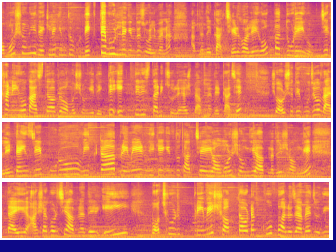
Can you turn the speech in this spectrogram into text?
অমর সঙ্গী দেখলে কিন্তু, দেখতে ভুললে কিন্তু চলবে না। আপনাদের কাছের হলেই হোক বা দূরেই হোক, যেখানেই হোক আসতে হবে অমর সঙ্গী দেখতে। একত্রিশ তারিখ চলে আসবে আপনাদের কাছে। সরস্বতী পুজো ভ্যালেন্টাইন্স ডে পুরো উইকটা প্রেমের উইকে কিন্তু থাকছে এই অমর সঙ্গী আপনাদের সঙ্গে। তাই আশা করছি আপনাদের এই বছর প্রেমের সপ্তাহটা খুব ভালো যাবে। যদি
